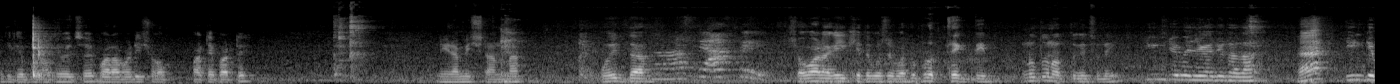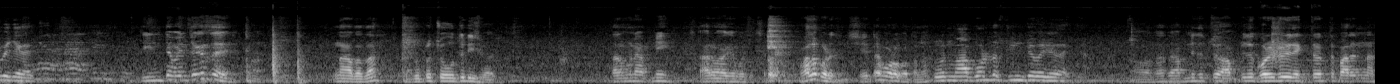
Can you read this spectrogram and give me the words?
এদিকে ভাত হয়েছে, বাড়াবাড়ি সব পাটে পাটে। নিরামিষ রান্না ডাল সবার আগেই খেতে বসে বসে প্রত্যেক দিন। নতুনত্ব কিছু নেই। তিনটে বেজে গেছে দাদা। হ্যাঁ? তিনটে বেজে গেছে। তিনটে বেজে গেছে? না দাদা দুটো চৌত্রিশ বাজে। তার মানে আপনি তারও আগে বসেছেন। ভালো করেছেন সেটা বড় কথা না। তোর মা বলল তিনটে বেজে গেছে। ও, দাদা আপনি তো আপনি তো ঘড়ি টড়ি দেখতে দেখতে পারেন না।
